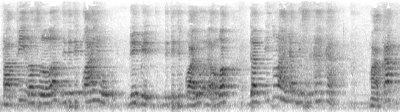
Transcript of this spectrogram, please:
Tapi Rasulullah dititip wahyu dibit dititip wahyu oleh Allah dan itulah yang disedekahkan. Maka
